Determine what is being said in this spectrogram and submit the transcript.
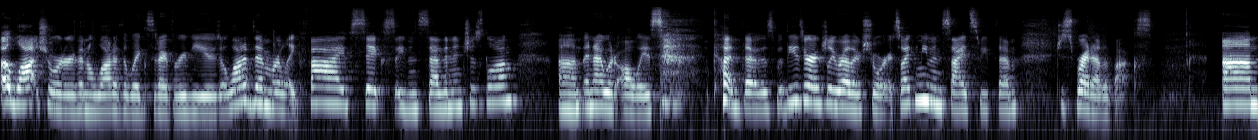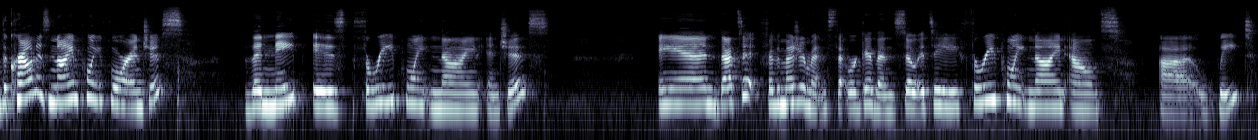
a lot shorter than a lot of the wigs that I've reviewed. A lot of them are like five, six, even seven inches long. Um, and I would always cut those, but these are actually rather short. So I can even side sweep them just right out of the box. Um, the crown is 9.4 inches. The nape is 3.9 inches. And that's it for the measurements that were given. So it's a 3.9 ounce uh, weight.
